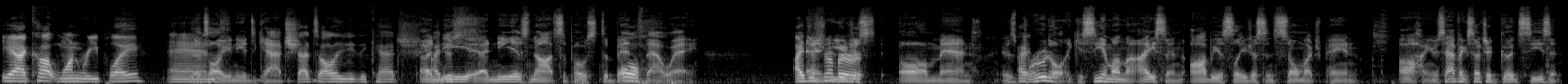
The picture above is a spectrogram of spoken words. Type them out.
Yeah, I caught one replay, and That's all you need to catch. That's all you need to catch. A I knee, just, a knee is not supposed to bend Oh. that way. I just remember. just, oh man, it was I- brutal. like you see him on the ice, and obviously just in so much pain. Oh, he was having such a good season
